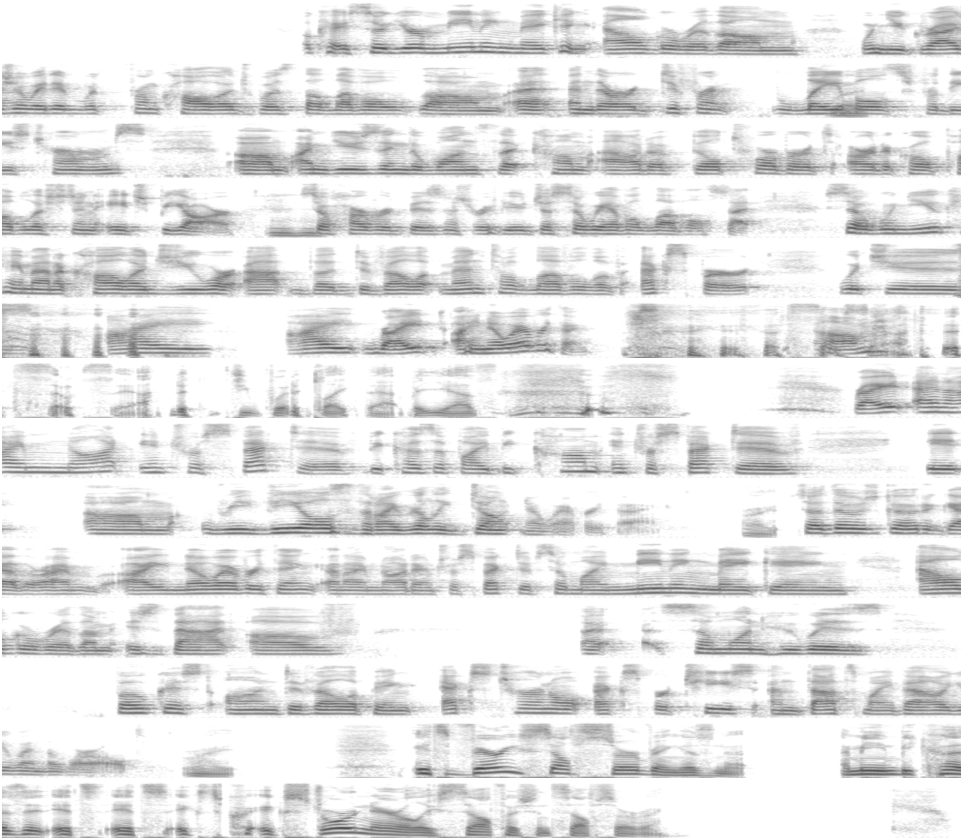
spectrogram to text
Okay, so your meaning making algorithm when you graduated with, from college was the level, um, a- and there are different labels for these terms. Um, I'm using the ones that come out of Bill Torbert's article published in HBR, Mhm. so Harvard Business Review, just so we have a level set. So when you came out of college, you were at the developmental level of expert, which is I, I, right? I know everything. That's so Um, sad. It's so sad that you put it like that, but yes. right? And I'm not introspective because if I become introspective, it um, reveals that I really don't know everything. Right. So those go together. I'm I know everything and I'm not introspective. So my meaning making algorithm is that of uh, someone who is focused on developing external expertise and that's my value in the world. Right. It's very self-serving, isn't it? I mean, because it, it's it's ex- extraordinarily selfish and self-serving.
